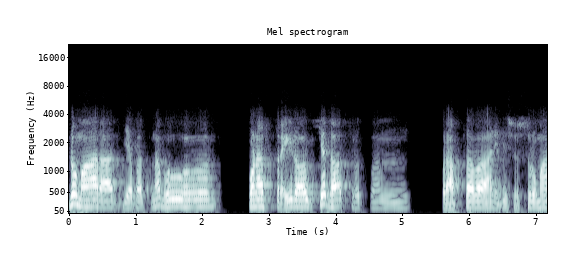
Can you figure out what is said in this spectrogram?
விஷ்ணுமாராத்ய பத்மபூ புனஸ்திரைலோக்கிய தாத்ருத்வம் பிராப்தவான் இது சுஸ்ருமா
